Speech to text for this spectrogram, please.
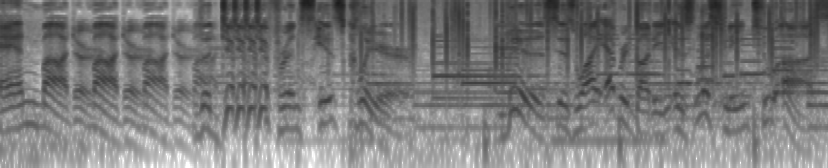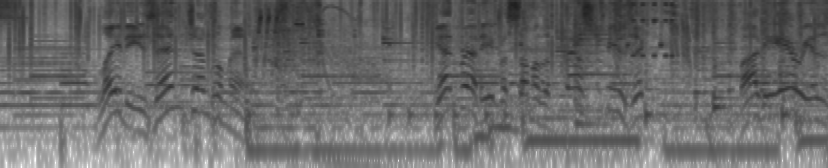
and modern. Modern. Modern. The di- di- difference is clear. This is why everybody is listening to us. Ladies and gentlemen, get ready for some of the best music by the area's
